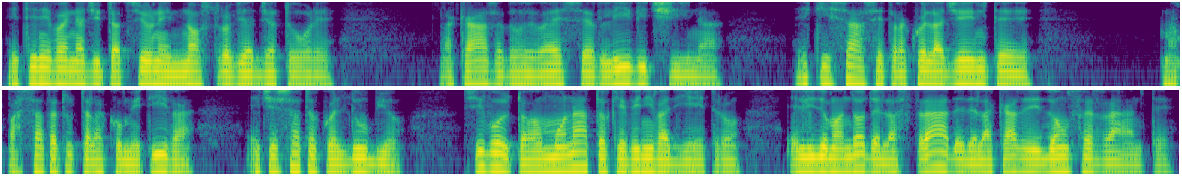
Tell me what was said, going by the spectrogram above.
e teneva in agitazione il nostro viaggiatore. La casa doveva essere lì vicina, e chissà se tra quella gente. Ma passata tutta la comitiva e cessato quel dubbio, si voltò a un monato che veniva dietro e gli domandò della strada e della casa di Don Ferrante.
